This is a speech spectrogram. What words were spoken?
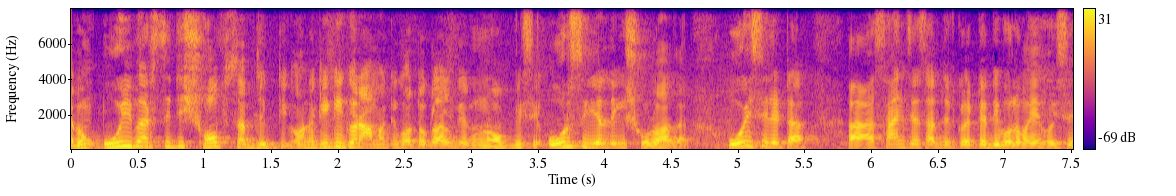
এবং ওই ভার্সিটি সব সাবজেক্ট দিবে অনেকে কী করে, আমাকে গত কালকে নক দিছে। ওর সিরিয়াল দেখি ষোলো হাজার। ওই ছেলেটা সায়েন্সের সাবজেক্ট কয়েকটা দিয়ে বলো, ভাইয়া হয়েছে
